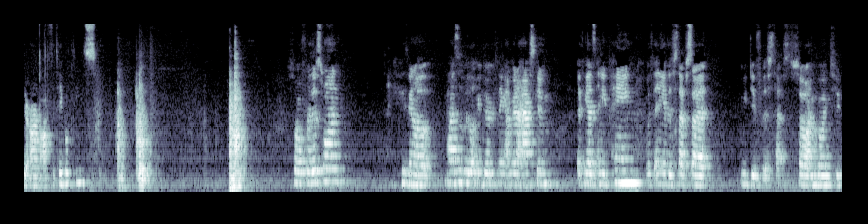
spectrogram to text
Your arm off the table, please. So for this one, he's gonna passively let me do everything. I'm gonna ask him if he has any pain with any of the steps that we do for this test. So I'm going to de-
